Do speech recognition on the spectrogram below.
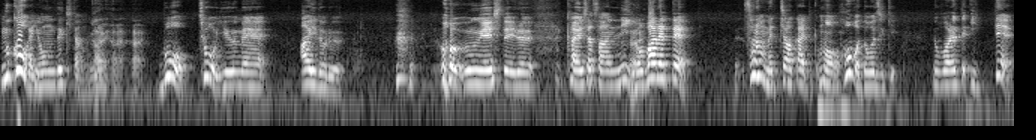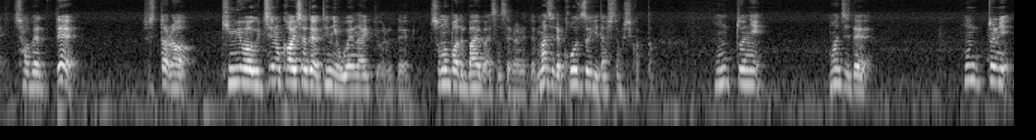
向こうが呼んできたのに、はいはいはい。某超有名アイドルを運営している会社さんに呼ばれて、それもめっちゃ若い時もうほぼ同時期。呼ばれて行って喋ってそしたら「君はうちの会社では手に負えない」って言われてその場でバイバイさせられてマジで交通費出してほしかった。本当にマジで本当に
